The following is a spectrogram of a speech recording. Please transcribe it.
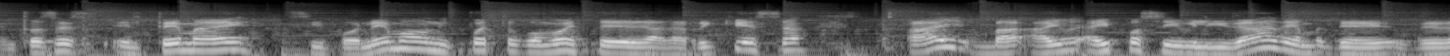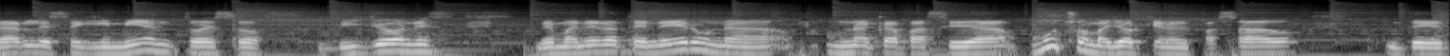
Entonces el tema es, si ponemos un impuesto como este a la riqueza, hay, hay, hay posibilidad de, de, darle seguimiento a esos billones de manera a tener una, una capacidad mucho mayor que en el pasado de,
